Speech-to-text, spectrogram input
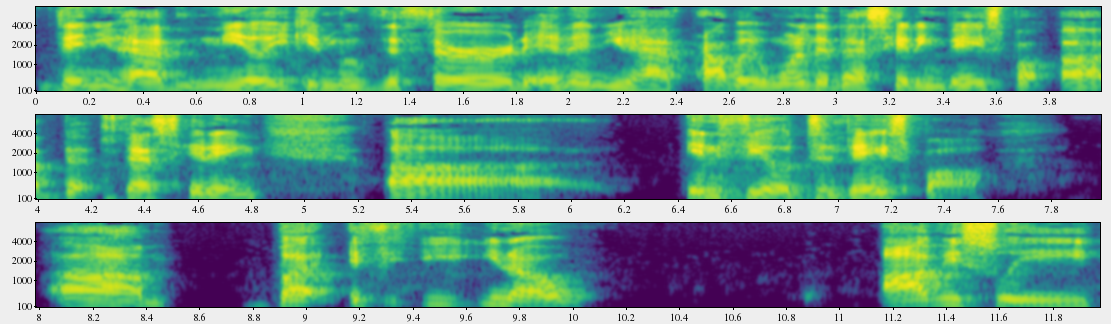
Then you have Neil. You can move the third, and then you have probably one of the best hitting baseball, uh, best hitting uh, infields in baseball. Um, but if you know, obviously,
